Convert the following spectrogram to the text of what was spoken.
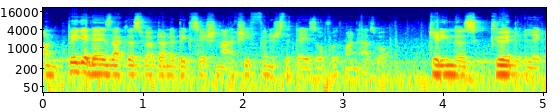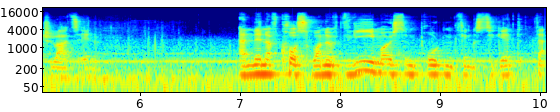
On bigger days like this, where I've done a big session, I actually finish the days off with one as well. Getting those good electrolytes in. And then, of course, one of the most important things to get the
